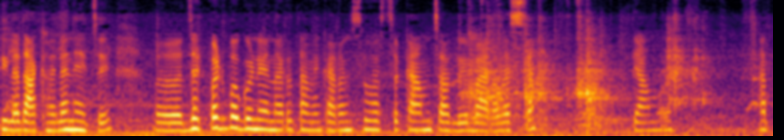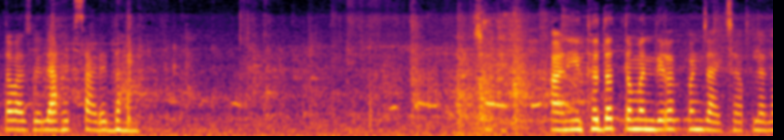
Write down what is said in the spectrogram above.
तिला दाखवायला न्यायचं आहे झटपट बघून येणारच आम्ही कारण सुहासचं काम चालू आहे बारा वाजता. त्यामुळं आत्ता वाजलेले आहेत साडे दहा आणि इथं दत्त मंदिरात पण जायचं आहे आपल्याला.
